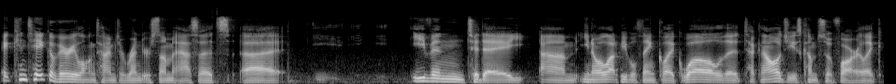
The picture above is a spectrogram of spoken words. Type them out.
it can take a very long time to render some assets. Uh, even today, um, you know, a lot of people think like, well, the technology has come so far. Like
